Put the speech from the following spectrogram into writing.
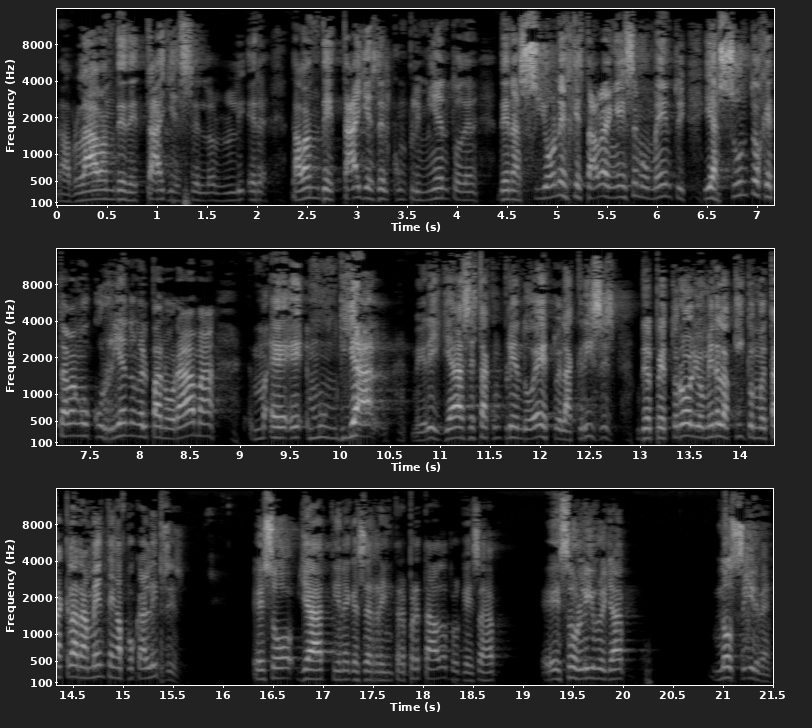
hablaban de detalles, daban detalles del cumplimiento de, naciones que estaban en ese momento y, asuntos que estaban ocurriendo en el panorama eh, eh, mundial. Mire, ya se está cumpliendo esto, la crisis del petróleo, míralo aquí como está claramente en Apocalipsis. Eso ya tiene que ser reinterpretado porque esos libros ya no sirven.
